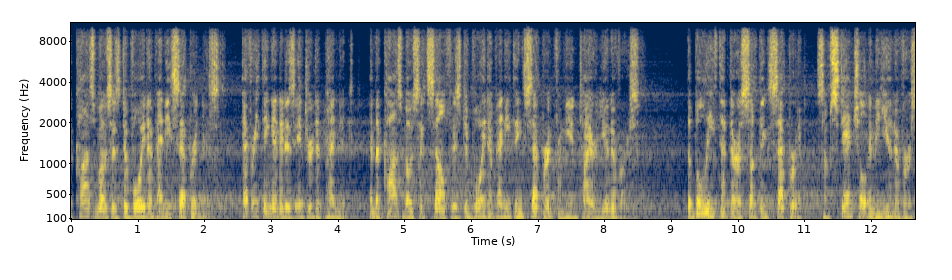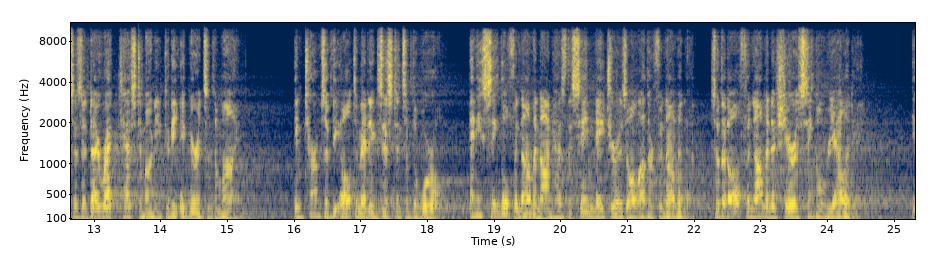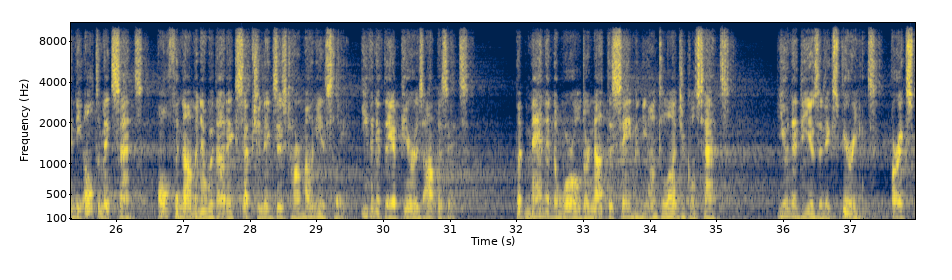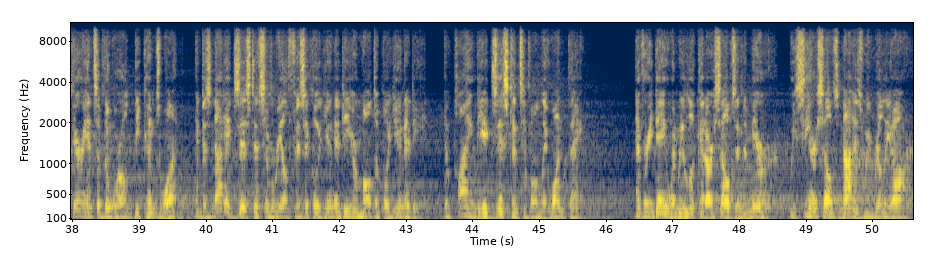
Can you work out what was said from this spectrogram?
cosmos is devoid of any separateness. Everything in it is interdependent, and the cosmos itself is devoid of anything separate from the entire universe. The belief that there is something separate, substantial in the universe is a direct testimony to the ignorance of the mind. In terms of the ultimate existence of the world, any single phenomenon has the same nature as all other phenomena, so that all phenomena share a single reality. In the ultimate sense, all phenomena without exception exist harmoniously, even if they appear as opposites. But man and the world are not the same in the ontological sense. Unity is an experience. Our experience of the world becomes one, and does not exist as some real physical unity or multiple unity, implying the existence of only one thing. Every day when we look at ourselves in the mirror, we see ourselves not as we really are.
